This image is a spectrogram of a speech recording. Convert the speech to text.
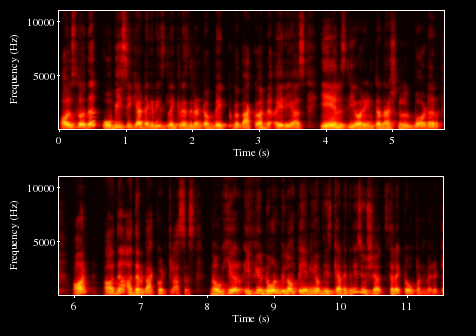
also the OBC categories like resident of backward areas, ALC or international border or uh, the other backward classes. Now here if you don't belong to any of these categories you shall select open merit.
